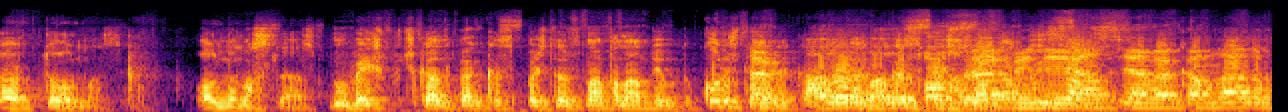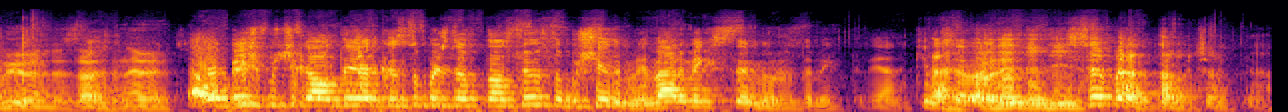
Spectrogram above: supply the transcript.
Dört de olmaz yani. Olmaması lazım. Bu beş buçuk aldık ben Kasımpaşa tarafından falan diyorum. Konuştuk. Tabii. Alırım, alırım. Sosyal medyaya yansıyan rakamlar da bu yönde zaten evet. Ya o beş buçuk altı yer Kasımpaşa tarafından söylüyorsa bu şeydir mi? Vermek istemiyoruz demektir yani. Kimse Yani vermek- öyle dediyse ben tabii canım. Yani.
